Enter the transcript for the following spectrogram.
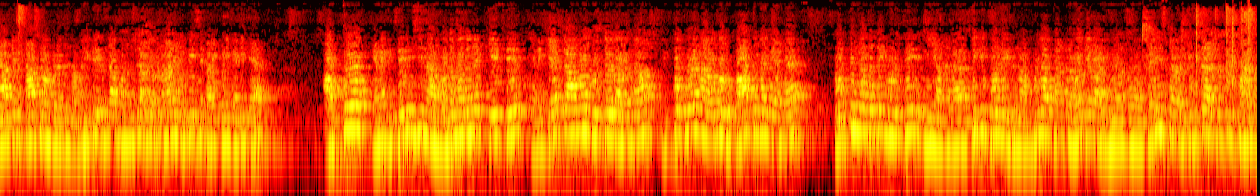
யார்கிட்ட காசு வாங்கக்கூடாது. நம்ம கிட்ட இருந்தா பண்ணுச்சு அதுக்கப்புறம் நானே இந்த ஃபீஸை கலெக்ட் பண்ணி கட்டிட்டேன். அப்போ எனக்கு தெரிஞ்சு நான் முத முதல்ல கேட்டு எனக்கு கேட்காமல கொடுத்தவர் அவர் தான் இப்ப கூட நான் வந்து ஒரு பாட்டு தான் கேட்டேன். ஒட்டு மொத்தத்தையும் கொடுத்து நீ அதை வேற தூக்கி போடு இது நான் ஃபுல்லா பண்றேன். ஓகேவா இது உனக்கு சர்வீஸ் கடை கிஃப்டா இருக்கு சொல்லி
